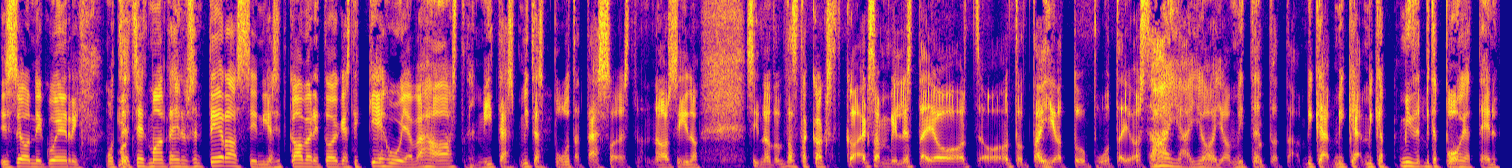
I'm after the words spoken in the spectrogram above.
niin se on niin kuin eri. Mutta Mut, se, että mä oon tehnyt sen terassin ja sitten kaverit oikeasti kehuu ja vähän että mitäs, mitäs puuta tässä on. Sitten, no siinä on, siinä on tota 128 millistä, joo, joo tota hiottuu puuta, joo. Ai, ai, joo, joo, miten, tota, mikä, mikä, mikä, mitä, mitä pohjat tehnyt.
